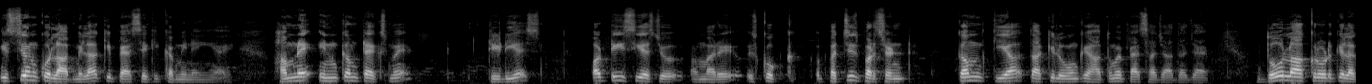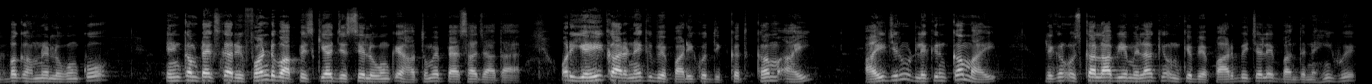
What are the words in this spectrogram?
इससे उनको लाभ मिला कि पैसे की कमी नहीं आई। हमने इनकम टैक्स में टीडीएस और टीसीएस जो हमारे, इसको 25 परसेंट कम किया ताकि लोगों के हाथों में पैसा ज़्यादा जाए। दो लाख करोड़ के लगभग हमने लोगों को इनकम टैक्स का रिफंड वापस किया, जिससे लोगों के हाथों में पैसा ज़्यादा है। और यही कारण है कि व्यापारी को दिक्कत कम आई। आई ज़रूर, लेकिन कम आई। लेकिन उसका लाभ ये मिला कि उनके व्यापार भी चले, बंद नहीं हुए,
